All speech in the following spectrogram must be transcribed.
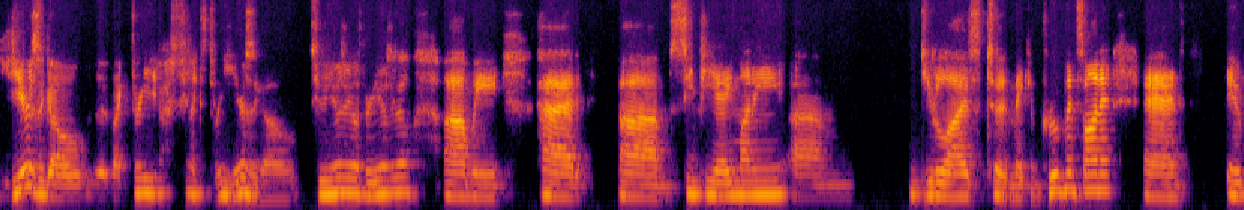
years ago, like three, I feel like three years ago, two years ago, three years ago, um, we had um, CPA money um, utilized to make improvements on it, and it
